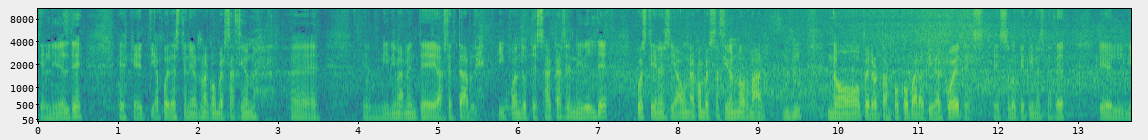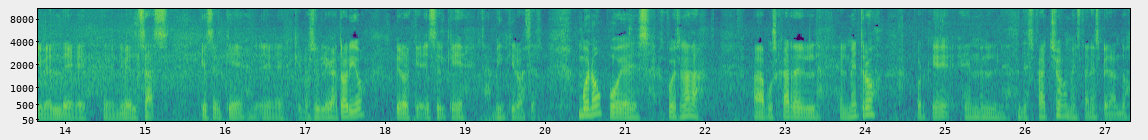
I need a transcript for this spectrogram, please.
que el nivel D es que ya puedes tener una conversación eh, mínimamente aceptable. Y cuando te sacas el nivel D, pues tienes ya una conversación normal. No, pero tampoco para tirar cohetes, es lo que tienes que hacer el nivel de el nivel SAS, que es el que, eh, que no es obligatorio, pero que es el que también quiero hacer. Bueno, pues, pues nada, a buscar el, el metro porque en el despacho me están esperando.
